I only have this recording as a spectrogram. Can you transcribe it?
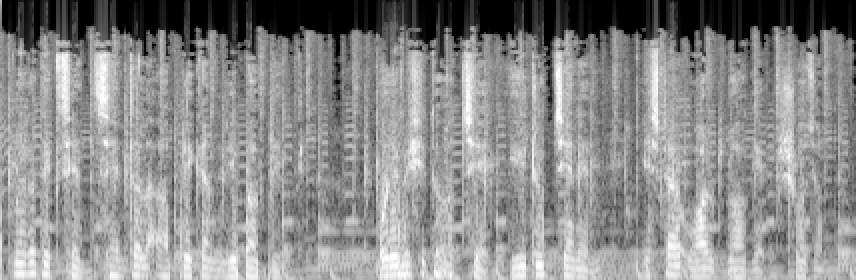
আপনারা দেখছেন central African Republic পরিবেশিত হচ্ছে ইউটিউব চ্যানেল স্টার ওয়ার্ল্ড ব্লগের সৌজন্যে।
